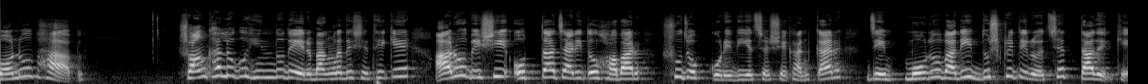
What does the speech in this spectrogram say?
মনোভাব। সংখ্যালঘু হিন্দুদের বাংলাদেশে থেকে আরও বেশি অত্যাচারিত হবার সুযোগ করে দিয়েছে সেখানকার যে মৌলবাদী দুষ্কৃতি রয়েছে তাদেরকে।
